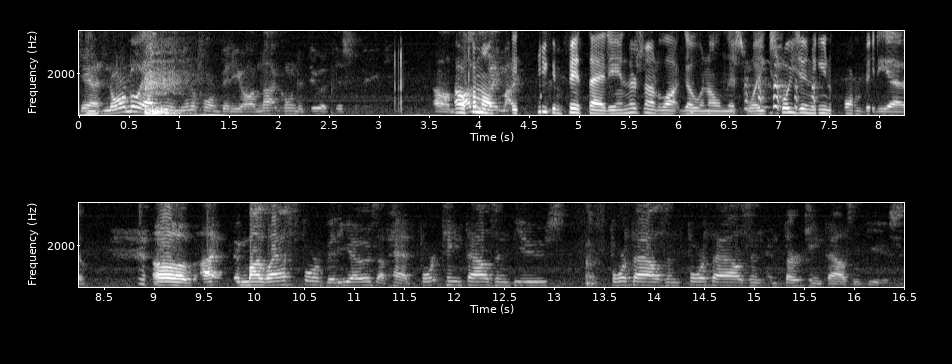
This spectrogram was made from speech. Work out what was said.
Yeah, normally I do a uniform video. I'm not going to do it this week. Um, Oh, come the on. my- You can fit that in. There's not a lot going on this week. Squeeze in a uniform video. Uh, I, in my last four videos, I've had 14,000 views, 4,000, 4,000, and 13,000 views.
